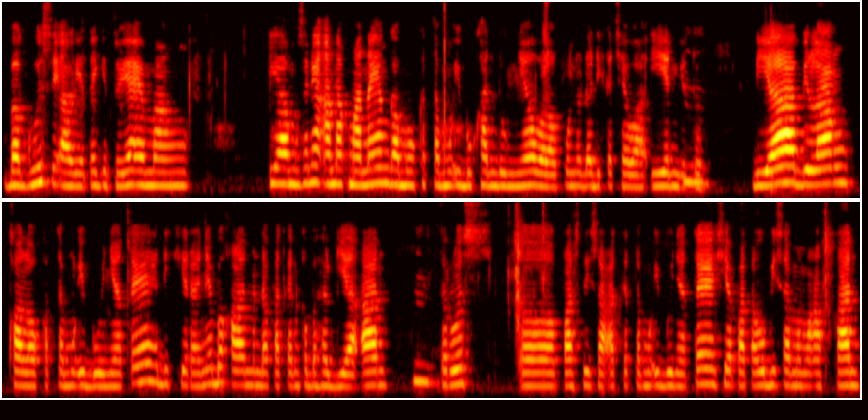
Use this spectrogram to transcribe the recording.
bagus sih Alia teh gitu ya emang ya maksudnya anak mana yang gak mau ketemu ibu kandungnya walaupun udah dikecewain gitu Hmm. dia bilang kalau ketemu ibunya teh dikiranya bakalan mendapatkan kebahagiaan Hmm. terus eh, pas di saat ketemu ibunya teh siapa tahu bisa memaafkan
